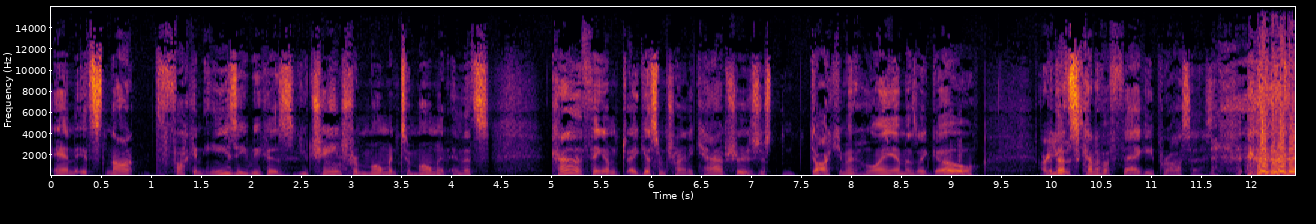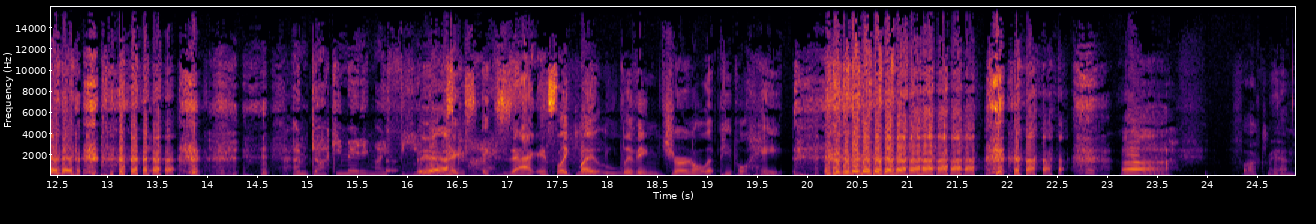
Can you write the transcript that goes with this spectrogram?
And it's not fucking easy because you change from moment to moment, and that's kind of the thing. I'm, I guess, I'm trying to capture is just document who I am as I go. Are but you? that's a- kind of a faggy process. I'm documenting my feelings. Yeah, ex- guys. exact. It's like my living journal that people hate. uh, fuck, man.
